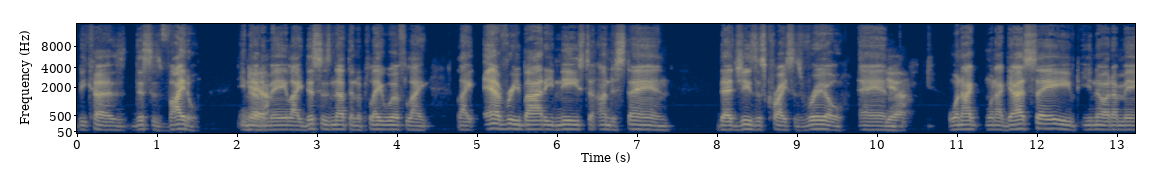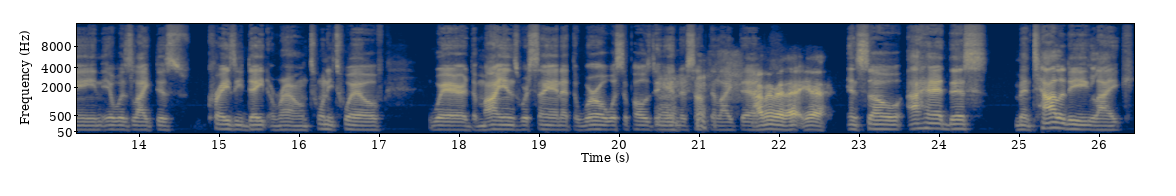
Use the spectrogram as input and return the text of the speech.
because this is vital. You know yeah. what I mean? Like this is nothing to play with. Like like everybody needs to understand that Jesus Christ is real. And yeah. when I when I got saved, you know what I mean? It was like this crazy date around 2012 where the Mayans were saying that the world was supposed to mm. end or something like that. I remember that, yeah. And so I had this mentality like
